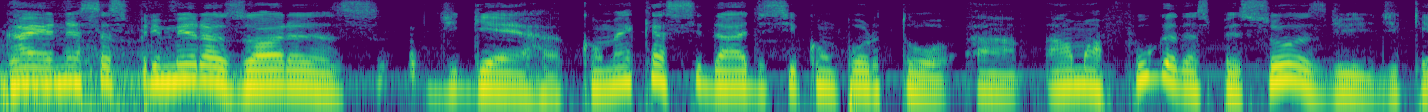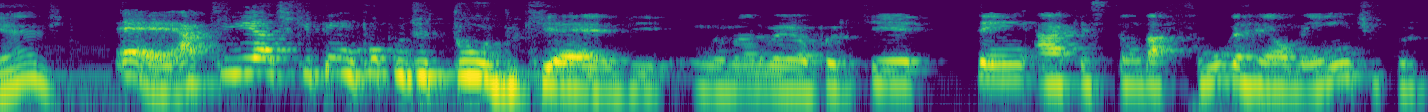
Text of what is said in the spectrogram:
Gaia, nessas primeiras horas de guerra, como é que a cidade se comportou? Há uma fuga das pessoas de, de Kiev? É, aqui acho que tem um pouco de tudo, Kiev, Emanuel, porque tem a questão da fuga realmente, por,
